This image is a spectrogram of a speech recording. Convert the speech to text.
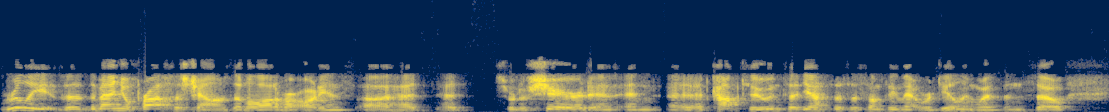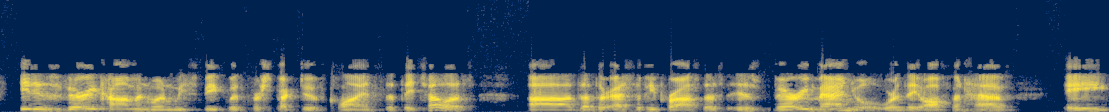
really the, manual process challenge that a lot of our audience had had sort of shared and had copped to and said, "Yes, this is something that we're dealing with." And so it is very common when we speak with prospective clients that they tell us uh, that their SOP process is very manual, where they often have a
